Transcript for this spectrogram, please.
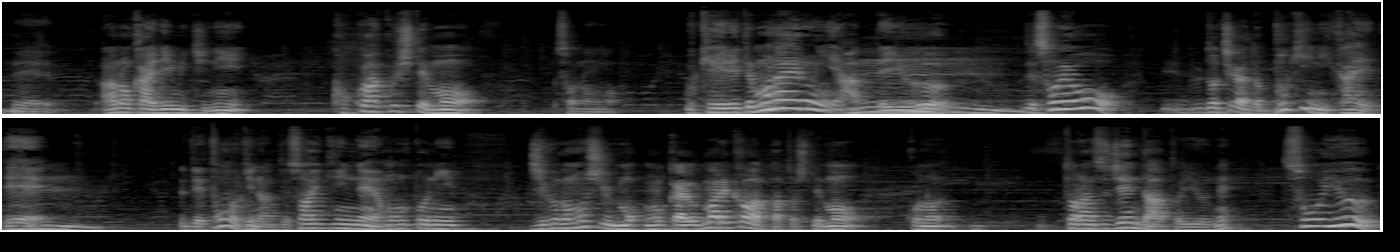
であの帰り道に告白してもその受け入れてもらえるんやっていう、ん。でそれをどっちかというと武器に変えて、うん。で友樹なんて最近ね本当に自分がもしももう一回生まれ変わったとしてもこのトランスジェンダーというねそういう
